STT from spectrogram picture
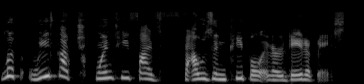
look, we've got 25,000 people in our database.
